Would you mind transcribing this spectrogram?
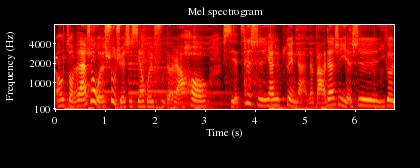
然后总的来说，我的数学是先恢复的，然后写字是应该是最难的吧，但是也是一个。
